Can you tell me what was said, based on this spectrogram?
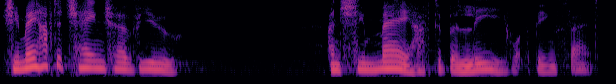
She may have to change her view. And she may have to believe what's being said.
